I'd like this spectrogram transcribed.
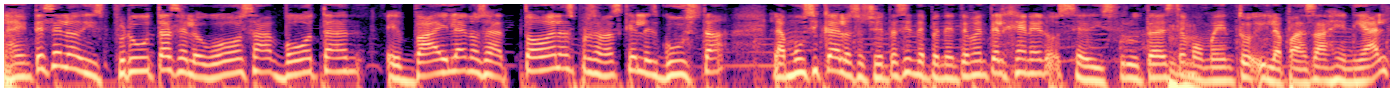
La gente se lo disfruta, se lo goza, votan, eh, bailan, o sea, todas las personas que les gusta la música de los ochentas, independientemente del género, se disfruta de este momento y la pasa genial.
